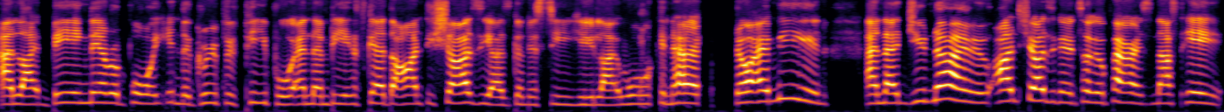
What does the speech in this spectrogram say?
and like being near a boy in the group of people and then being scared that Auntie Shazia is going to see you like walking home. You know what I mean? And then you know Auntie Shazia is going to tell your parents and that's it.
